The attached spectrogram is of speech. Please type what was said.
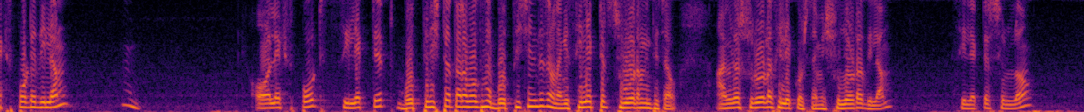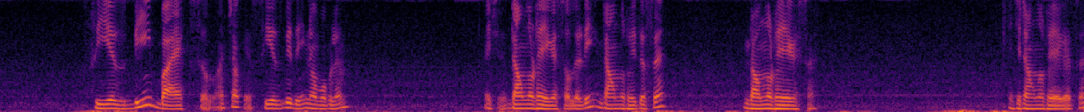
এক্সপোর্টে দিলাম, হুম অল এক্সপোর্ট সিলেক্টেড বত্রিশটা তারা বলতেছে বত্রিশটা নিতে চাও নাকি সিলেক্টেড ষোলোটা নিতে চাও? আমি ওটা ষোলোটা সিলেক্ট করছি, আমি ষোলোটা দিলাম। সিলেক্টেড ষোলো সিএসবি বা এক্সেল আচ্ছা ওকে সিএসবি দিই নো প্রবলেম যে ডাউনলোড হয়ে গেছে অলরেডি ডাউনলোড হইতেছে ডাউনলোড হয়ে গেছে। এই ডাউনলোড হয়ে গেছে।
